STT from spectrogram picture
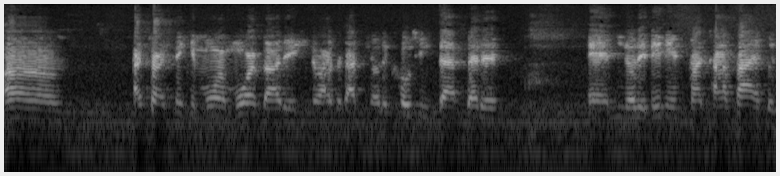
Um, I started thinking more and more about it. You know, as I got to know the coaching staff better, and you know they made it into my top five, but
